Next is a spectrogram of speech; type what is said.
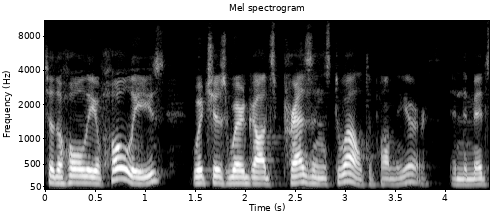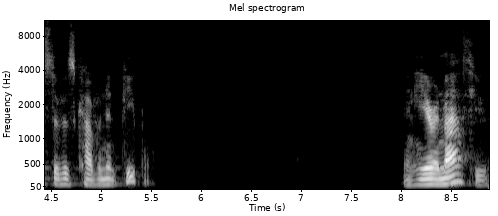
to the Holy of Holies, which is where God's presence dwelt upon the earth in the midst of his covenant people. And here in Matthew,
